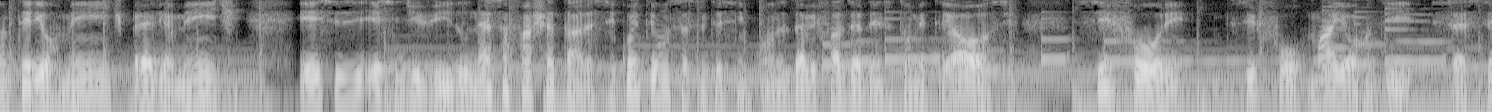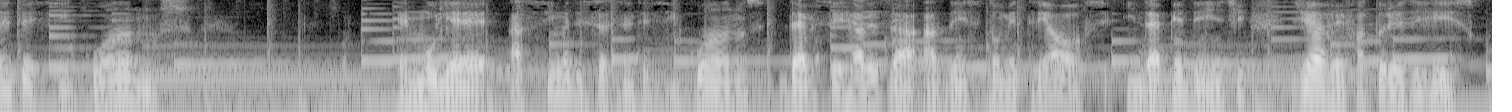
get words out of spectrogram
anteriormente, previamente, esse, esse indivíduo nessa faixa etária, 51 a 65 anos, deve fazer a densitometria óssea. Se, forem, se for maior de 65 anos, é mulher acima de 65 anos, deve-se realizar a densitometria óssea, independente de haver fatores de risco.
